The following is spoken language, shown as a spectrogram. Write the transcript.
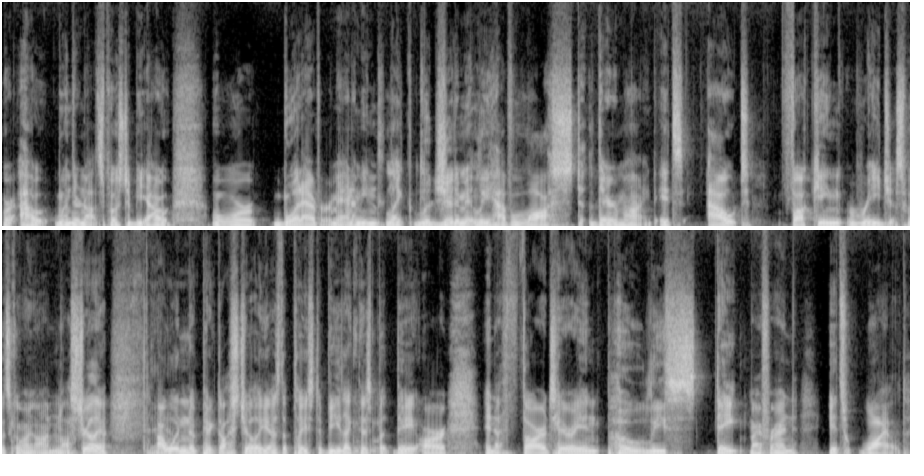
or out when they're not supposed to be out, or whatever. Man, I mean, like, legitimately have lost their mind. It's out fucking rageous what's going on in Australia. Damn. I wouldn't have picked Australia as the place to be like this, but they are an authoritarian police state, my friend. It's wild.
